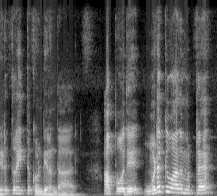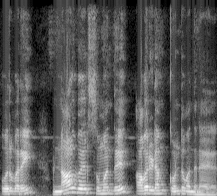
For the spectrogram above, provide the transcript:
எடுத்துரைத்து கொண்டிருந்தார். அப்போது முடக்குவாதமுற்ற ஒருவரை நால்வர் சுமந்து அவரிடம் கொண்டு வந்தனர்.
